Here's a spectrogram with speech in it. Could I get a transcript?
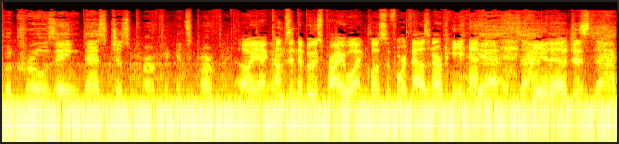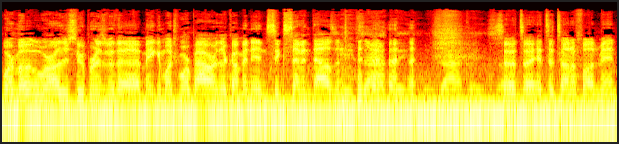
for cruising, that's just perfect. It's perfect. Oh yeah, it comes into boost probably what close to 4,000 RPM. Yeah, exactly, you know, just exactly. where mo- where other Supras with uh, making much more power, they're coming in six, seven thousand. Exactly, exactly. so it's a it's a ton of fun, man.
